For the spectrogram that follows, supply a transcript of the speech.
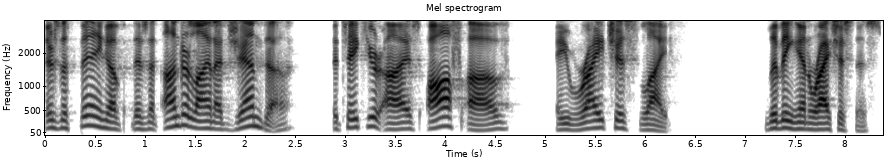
there's a thing of, there's an underlying agenda to take your eyes off of a righteous life, living in righteousness.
